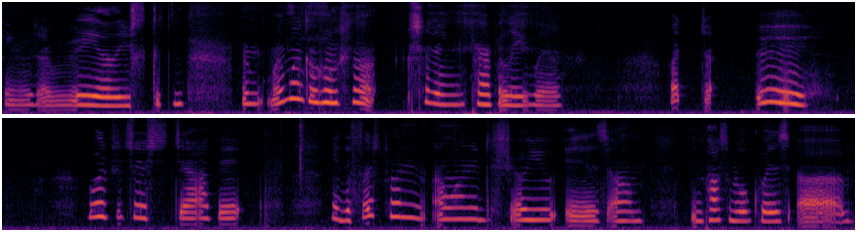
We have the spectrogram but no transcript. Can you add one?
fingers are really sticky. And my microphone's not sitting properly where, what the, ugh. Would you just stop it? Okay, the first one I wanted to show you is, um, the Impossible Quiz. Um,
